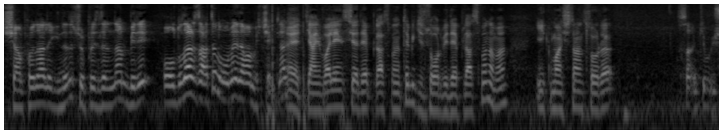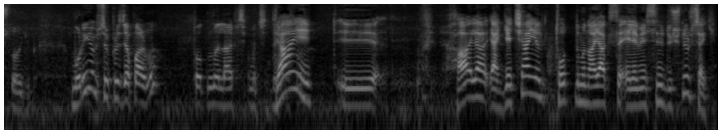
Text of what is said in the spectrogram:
Şampiyonlar Ligi'nde de sürprizlerinden biri oldular zaten olmaya devam edecekler. Evet yani Valencia deplasmanı tabii ki zor bir deplasman ama ilk maçtan sonra Sanki bu 3 soru gibi. Mourinho bir sürpriz yapar mı? Tottenham'la Leipzig maçı. yani e, hala yani geçen yıl Tottenham'ın Ajax'ı elemesini düşünürsek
